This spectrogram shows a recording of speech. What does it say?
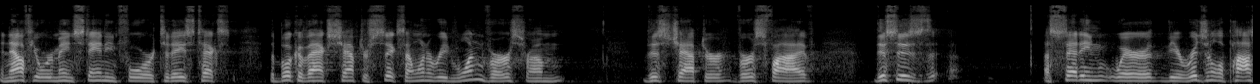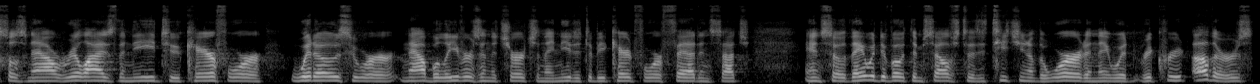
And now, if you'll remain standing for today's text, the book of Acts, chapter 6, I want to read one verse from this chapter, verse 5. This is a setting where the original apostles now realize the need to care for widows who were now believers in the church and they needed to be cared for, fed, and such. And so they would devote themselves to the teaching of the word and they would recruit others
